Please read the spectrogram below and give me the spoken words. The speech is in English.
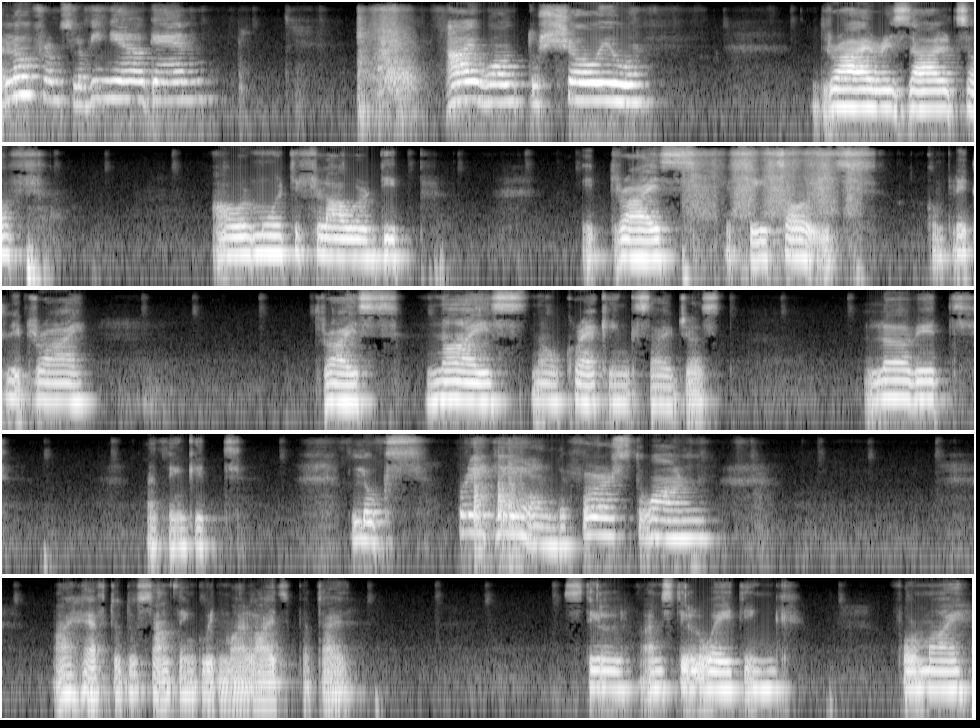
Hello from Slovenia again. I want to show you dry results of our multi-flower dip. It dries, you see it's all, it's completely dry. Dries nice, no crackings, I just love it. I think it looks pretty and the first one I have to do something with my lights but I still I'm still waiting for my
